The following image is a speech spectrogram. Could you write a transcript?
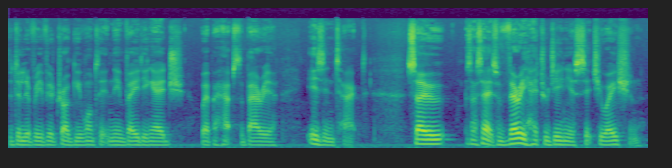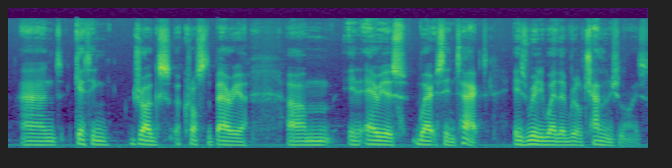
the delivery of your drug. You want it in the invading edge where perhaps the barrier is intact. So, as I say, it's a very heterogeneous situation and getting drugs across the barrier um, in areas where it's intact is really where the real challenge lies.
